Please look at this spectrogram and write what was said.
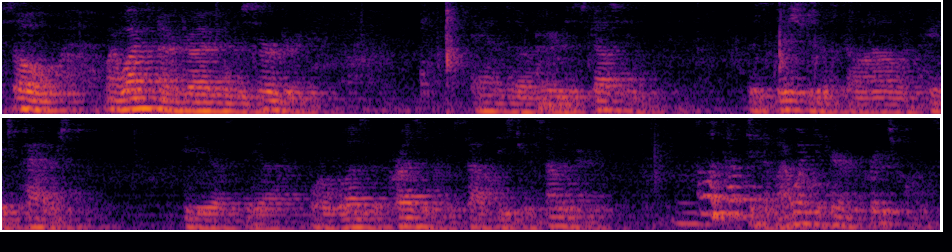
So, my wife and I are driving into surgery, and uh, we were discussing this issue that's gone on with Paige Patterson. He is the, uh, or was the president of Southeastern Seminary. I looked up to him. I went to hear him preach once.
